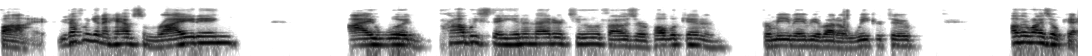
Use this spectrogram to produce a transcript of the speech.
five. You're definitely going to have some rioting. I would probably stay in a night or two if I was a Republican and for me, maybe about a week or two. Otherwise, okay.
